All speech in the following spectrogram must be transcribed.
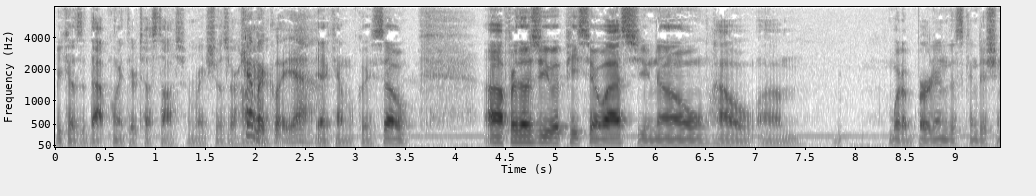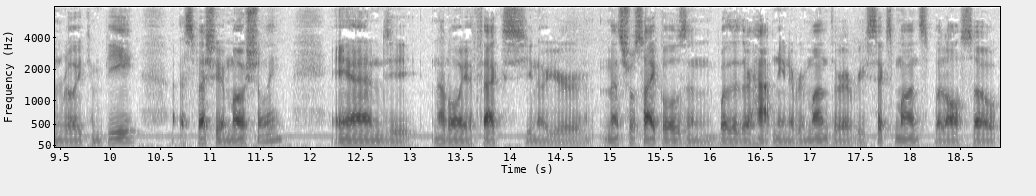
because at that point their testosterone ratios are higher. Chemically, yeah. Yeah, chemically. So, uh, for those of you with PCOS, you know how um, what a burden this condition really can be, especially emotionally and it not only affects you know your menstrual cycles and whether they're happening every month or every six months, but also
